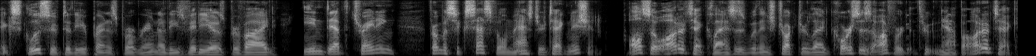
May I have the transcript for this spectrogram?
exclusive to the apprentice program. Now, these videos provide in depth training from a successful master technician. Also, Autotech classes with instructor led courses offered through Napa Autotech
